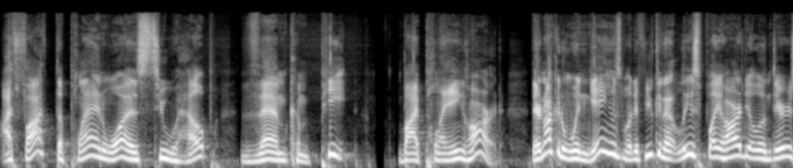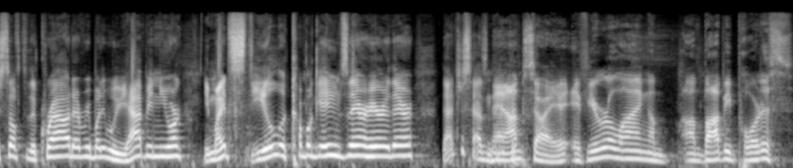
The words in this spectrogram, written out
I thought the plan was to help them compete by playing hard. They're not going to win games, but if you can at least play hard, you'll endear yourself to the crowd. Everybody will be happy in New York. You might steal a couple games there, here, or there. That just hasn't happened. Man, I'm sorry if you're relying on on Bobby Portis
